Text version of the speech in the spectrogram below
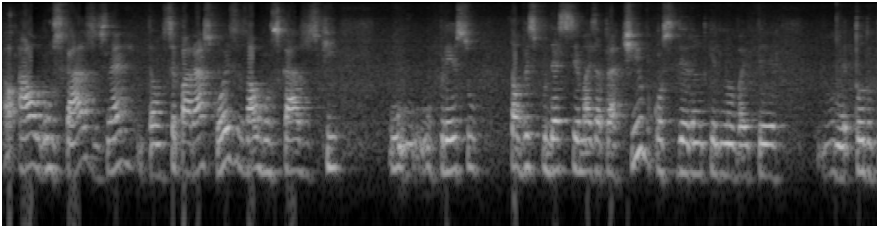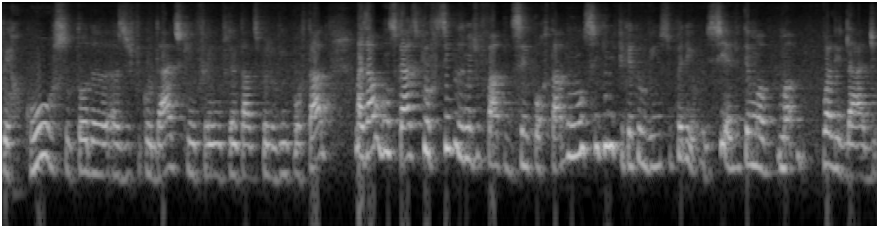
há alguns casos, né? então separar as coisas, há alguns casos que o, o preço talvez pudesse ser mais atrativo, considerando que ele não vai ter né, todo o percurso, todas as dificuldades que enfrentadas pelo vinho importado, mas há alguns casos que simplesmente o fato de ser importado não significa que o vinho é superior. E se ele tem uma, uma qualidade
